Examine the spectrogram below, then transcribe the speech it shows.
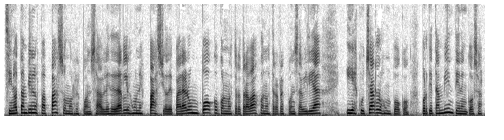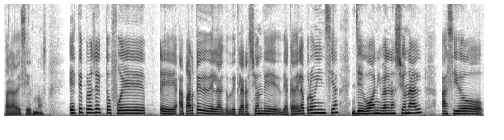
sino también los papás somos responsables de darles un espacio, de parar un poco con nuestro trabajo, nuestra responsabilidad y escucharlos un poco, porque también tienen cosas para decirnos. Este proyecto fue eh, aparte de, la declaración de, acá de la provincia, llegó a nivel nacional, ha sido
